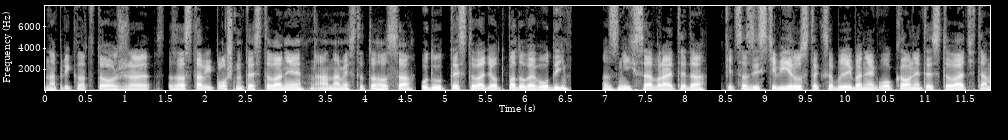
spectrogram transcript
Napríklad to, že sa zastaví plošné testovanie a namiesto toho sa budú testovať odpadové vody z nich sa vraj teda keď sa zistí vírus, tak sa bude iba nejak lokálne testovať. Tam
